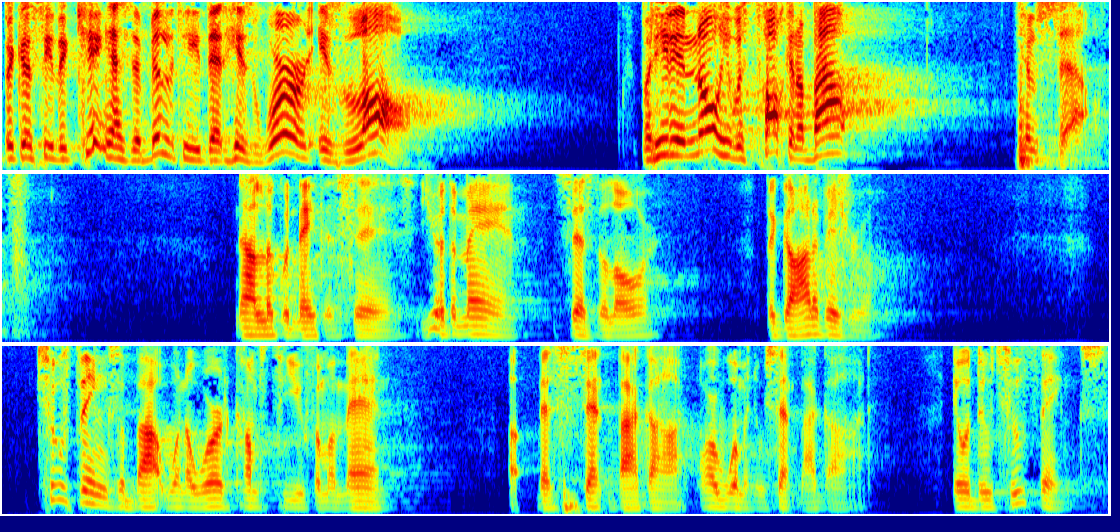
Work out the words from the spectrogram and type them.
Because see, the king has the ability that his word is law. But he didn't know he was talking about himself. Now look what Nathan says. You're the man, says the Lord, the God of Israel. Two things about when a word comes to you from a man uh, that's sent by God or a woman who's sent by God. It will do two things.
